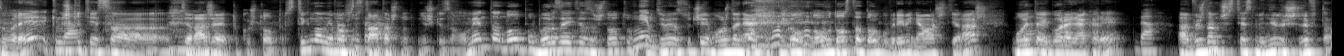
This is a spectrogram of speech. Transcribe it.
Добре, книжките да. са, тиража е току-що пристигнал, има Точно достатъчно така. книжки за момента, но побързайте, защото в противен случай може да нямате книга отново, доста дълго време нямаше тираж. Моята да. е горе някъде. Да. А, виждам, че сте сменили шрифта.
